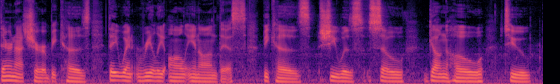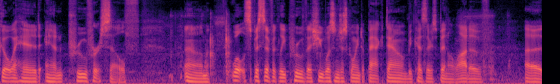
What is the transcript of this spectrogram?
they're not sure because they went really all in on this because she was so gung ho to go ahead and prove herself. Um, well, specifically prove that she wasn't just going to back down because there's been a lot of uh,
